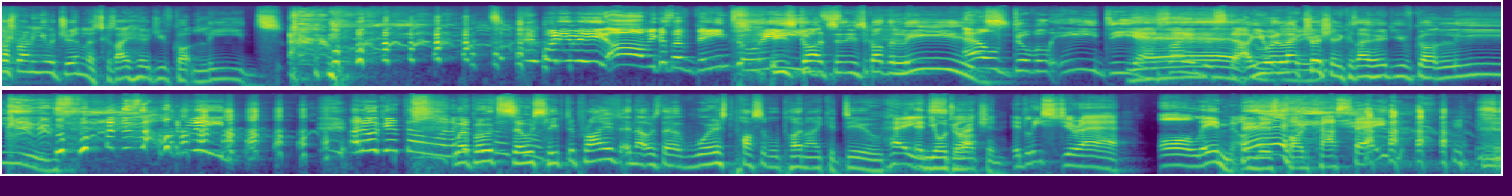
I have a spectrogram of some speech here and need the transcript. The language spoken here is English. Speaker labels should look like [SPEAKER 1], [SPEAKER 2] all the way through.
[SPEAKER 1] Josh Brown, are you a journalist? Because I heard you've got leads.
[SPEAKER 2] What do you mean? Oh, because I've been to Leeds.
[SPEAKER 1] He's got he's got the leads.
[SPEAKER 2] L double E D S. I understand.
[SPEAKER 1] Are you an electrician? Because I heard you've got leads.
[SPEAKER 2] what does that one mean? I don't get that one. I
[SPEAKER 1] We're
[SPEAKER 2] get the
[SPEAKER 1] both
[SPEAKER 2] first
[SPEAKER 1] so
[SPEAKER 2] one.
[SPEAKER 1] sleep deprived, and that was the worst possible pun I could do
[SPEAKER 2] Hey,
[SPEAKER 1] in your
[SPEAKER 2] Scott,
[SPEAKER 1] direction.
[SPEAKER 2] At least you're uh, all in on this podcast, hey?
